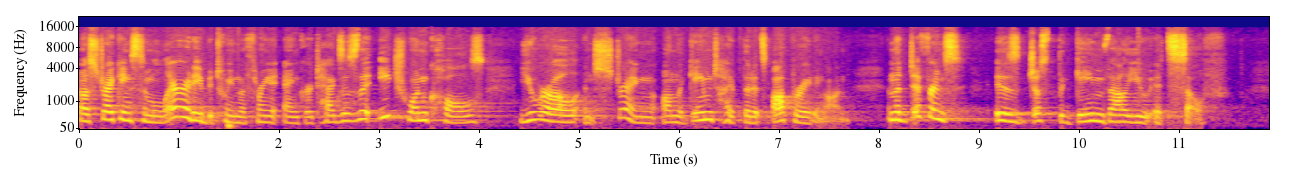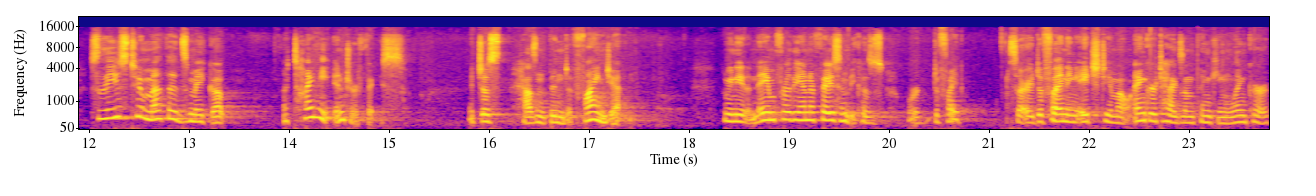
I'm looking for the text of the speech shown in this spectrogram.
Now, a striking similarity between the three anchor tags is that each one calls URL and string on the game type that it's operating on. And the difference is just the game value itself. So these two methods make up a tiny interface. It just hasn't been defined yet. We need a name for the interface, and because we're defi sorry, defining HTML anchor tags, I'm thinking linker.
